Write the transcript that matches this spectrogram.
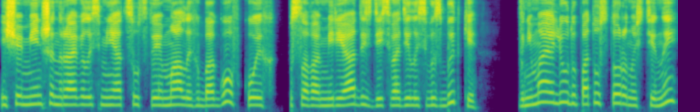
Еще меньше нравилось мне отсутствие малых богов, коих, по словам Мириады, здесь водилось в избытке – Внимая Люду по ту сторону стены,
